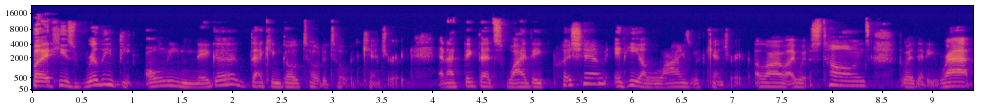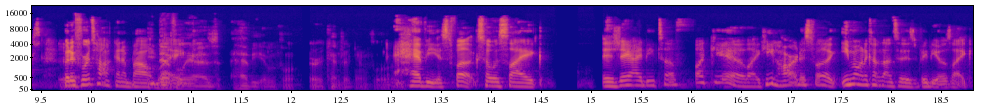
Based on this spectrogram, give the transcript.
But he's really the only nigga that can go toe to toe with Kendrick. And I think that's why they push him and he aligns with Kendrick. Align like with his tones, the way that he raps. But if we're talking about he like definitely has heavy influence or Kendrick influence. heavy as fuck. So it's like, is JID tough? Fuck yeah. Like he hard as fuck. Even when it comes down to his videos, like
